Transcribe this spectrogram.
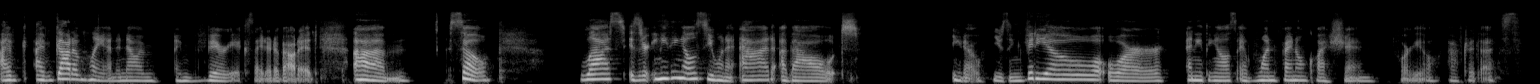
i've i've got a plan and now i'm i'm very excited about it. Um so last is there anything else you want to add about you know using video or anything else? I have one final question for you after this?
